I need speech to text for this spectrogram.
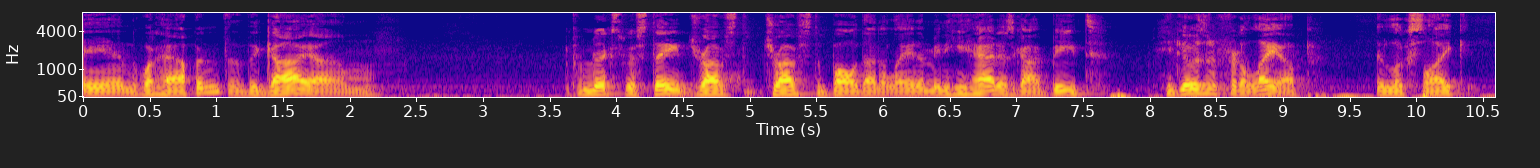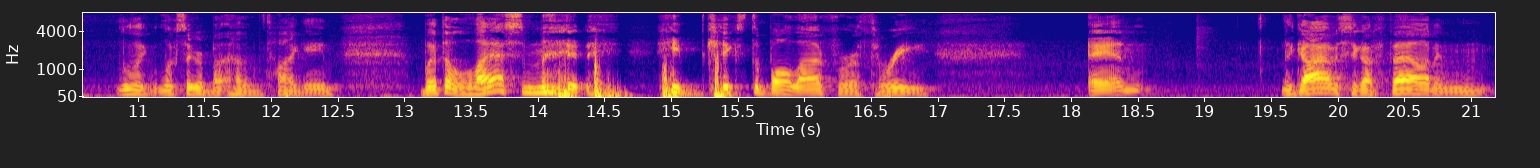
And what happened? The guy um, from New Mexico State drives drives the ball down the lane. I mean, he had his guy beat. He goes in for the layup. It looks like Looks like looks like we're about to have a tie game. But the last minute, he kicks the ball out for a three, and the guy obviously got fouled, and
